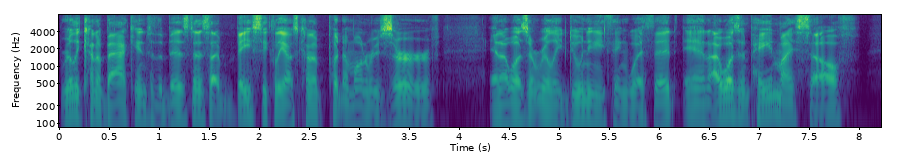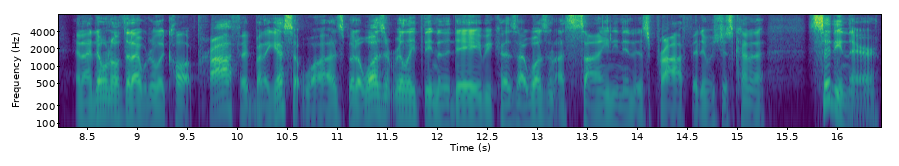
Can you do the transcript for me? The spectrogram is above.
really kind of back into the business. I basically I was kind of putting them on reserve, and I wasn't really doing anything with it, and I wasn't paying myself. And I don't know that I would really call it profit, but I guess it was. But it wasn't really at the end of the day because I wasn't assigning it as profit. It was just kind of sitting there.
